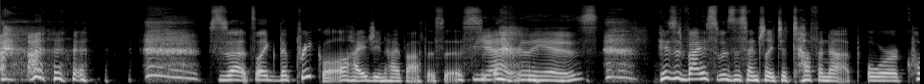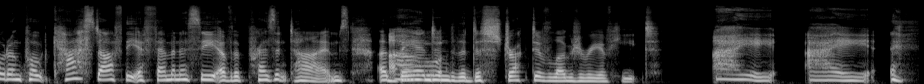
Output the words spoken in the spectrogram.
so that's like the prequel hygiene hypothesis. Yeah, it really is. His advice was essentially to toughen up or quote unquote cast off the effeminacy of the present times, abandon oh. the destructive luxury of heat. I I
